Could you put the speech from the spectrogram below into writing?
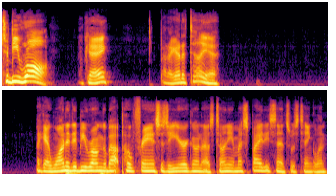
to be wrong. Okay. But I got to tell you, like I wanted to be wrong about Pope Francis a year ago, and I was telling you my spidey sense was tingling.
